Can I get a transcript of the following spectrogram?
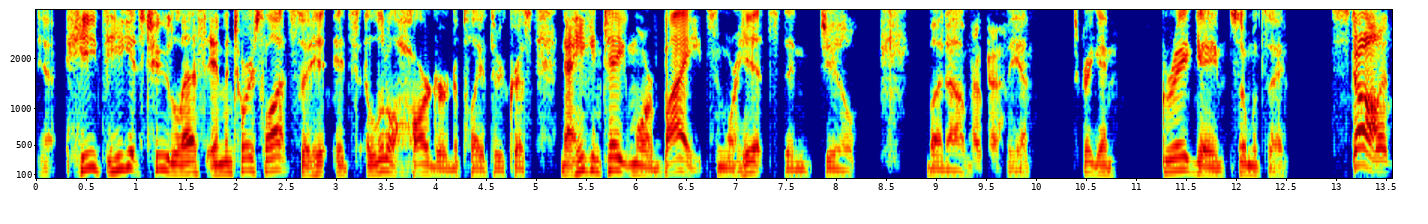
Yeah, he he gets two less inventory slots, so he, it's a little harder to play through Chris. Now he can take more bites and more hits than Jill, but um, Okay. it's a great game. Great game, some would say. Stop! But-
